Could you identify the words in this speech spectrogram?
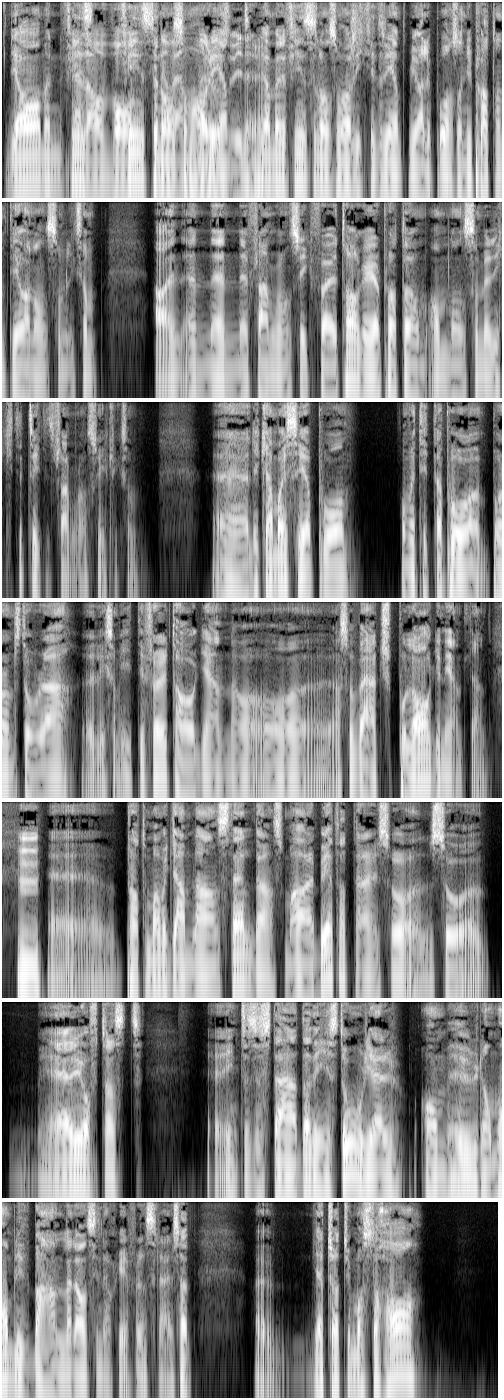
Ja, men finns, finns det någon som har rent, ja men finns det någon som har riktigt rent mjöl i påsen. Nu pratar inte jag om någon som liksom, ja en, en, en framgångsrik företagare. Jag pratar om, om någon som är riktigt, riktigt framgångsrik liksom. Eh, det kan man ju se på, om vi tittar på, på de stora eh, liksom IT-företagen och, och alltså världsbolagen egentligen. Mm. Eh, pratar man med gamla anställda som har arbetat där så, så är det ju oftast eh, inte så städade historier om hur de har blivit behandlade av sina chefer och sådär. Så att eh, jag tror att du måste ha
